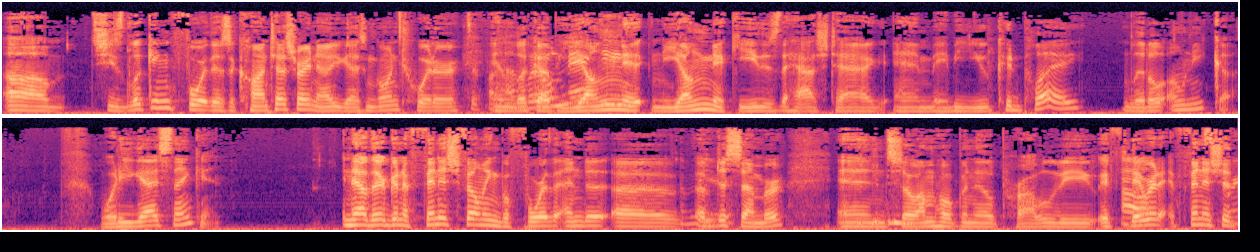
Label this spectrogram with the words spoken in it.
Um, she's looking for. There's a contest right now. You guys can go on Twitter and look up young Nikki. Nick, young Nikki. Is the hashtag, and maybe you could play little Onika. What are you guys thinking? Now they're going to finish filming before the end of, uh, of December, and so I'm hoping it'll probably if they Oh, were to finish it. Then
